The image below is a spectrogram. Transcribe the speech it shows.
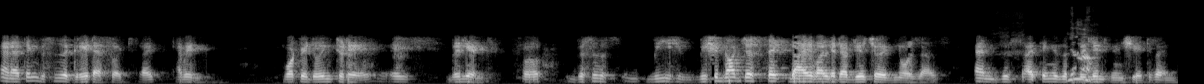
And I think this is a great effort, right? I mean, what we're doing today is brilliant. So this is we we should not just sit by while the WHO ignores us. And this, I think, is a yeah. brilliant initiative and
